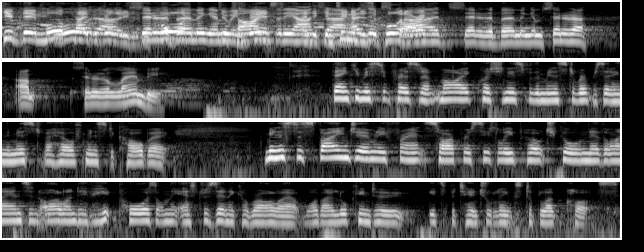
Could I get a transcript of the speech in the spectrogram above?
give them more Order. capability to Senator support, Birmingham, to invest for the and to continue to support our expired. Senator Birmingham. Senator, um, Senator Lambie. Thank you, Mr President. My question is for the Minister representing the Minister for Health, Minister Colbeck. Minister, Spain, Germany, France, Cyprus, Italy, Portugal, Netherlands and Ireland have hit pause on the AstraZeneca rollout while they look into its potential links to blood clots.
